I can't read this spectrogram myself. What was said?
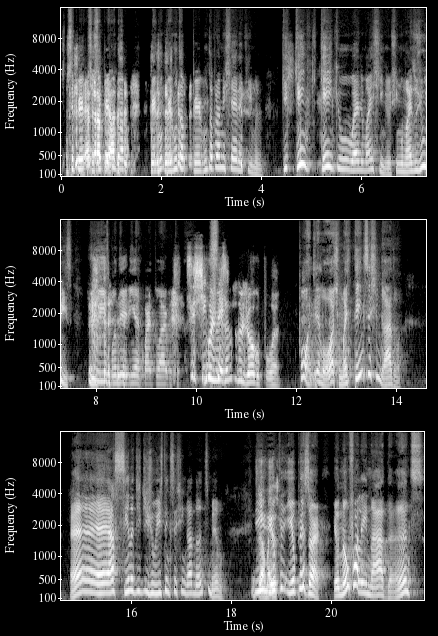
Se você, per... se você perguntar, Pergu- pergunta, pergunta pra Michelle aqui, mano. Que, quem, quem que o Hélio mais xinga? Eu xingo mais o juiz. Juiz, bandeirinha, quarto árbitro. Você xinga Não o juiz sei. antes do jogo, porra. Porra, é lógico, mas tem que ser xingado, mano. É, é a sina de, de juiz tem que ser xingado antes mesmo. E, Então, mas e, o, e o pesar, eu não falei nada antes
